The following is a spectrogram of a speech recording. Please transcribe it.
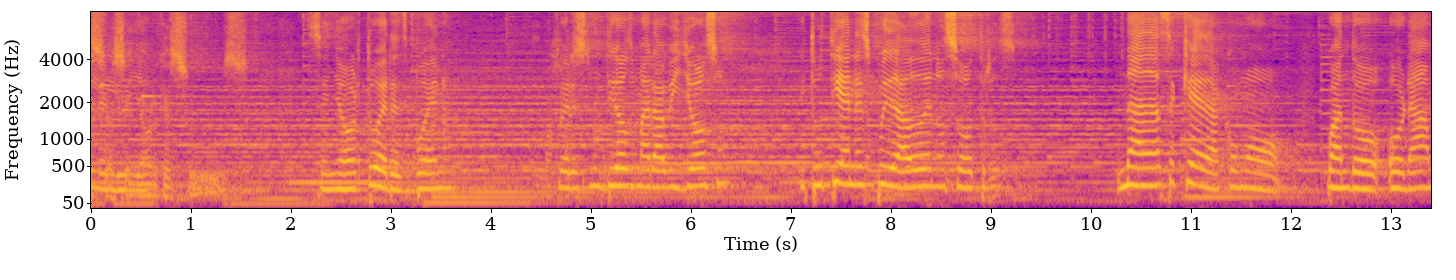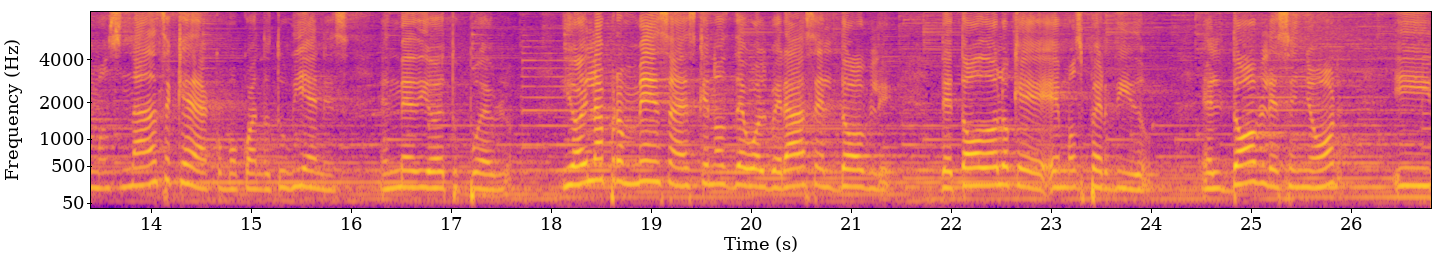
Señor. Aleluya. Señor Jesús. Señor, tú eres bueno. Tú eres un Dios maravilloso y tú tienes cuidado de nosotros. Nada se queda como cuando oramos, nada se queda como cuando tú vienes en medio de tu pueblo. Y hoy la promesa es que nos devolverás el doble de todo lo que hemos perdido. El doble, Señor. Y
